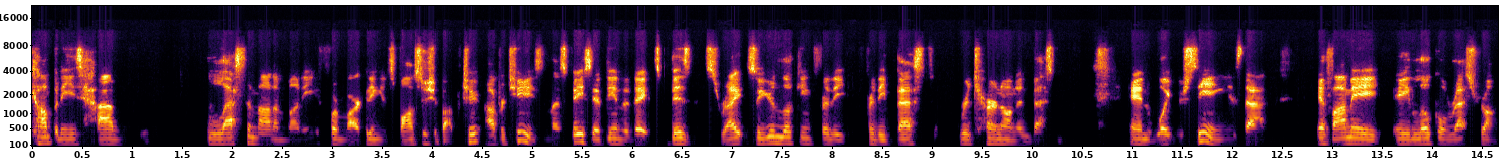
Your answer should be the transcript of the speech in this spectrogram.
companies have less amount of money for marketing and sponsorship opportunities. And let's face it, at the end of the day, it's business, right? So you're looking for the for the best return on investment. And what you're seeing is that if I'm a, a local restaurant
